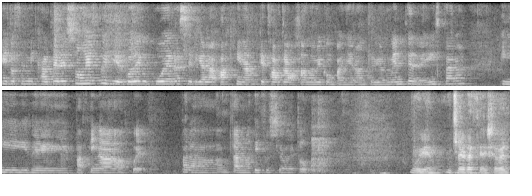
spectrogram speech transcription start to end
Entonces mis carteles son estos y el código QR sería la página que estaba trabajando mi compañero anteriormente de Instagram, y de página web para dar más difusión de todo. Muy bien, muchas gracias Isabel.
